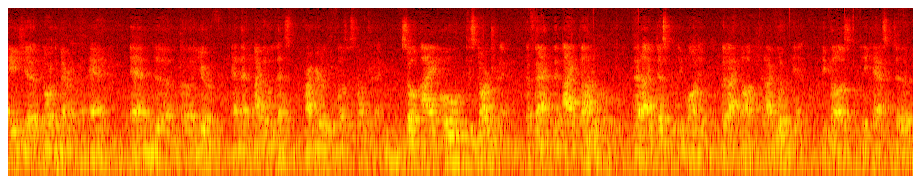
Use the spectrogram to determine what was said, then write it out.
Asia, North America, and, and uh, uh, Europe. And that, I know that that's primarily because of Star Trek. So I owe to Star Trek the fact I got a role that I desperately wanted, but I thought that I wouldn't get because they cast uh,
